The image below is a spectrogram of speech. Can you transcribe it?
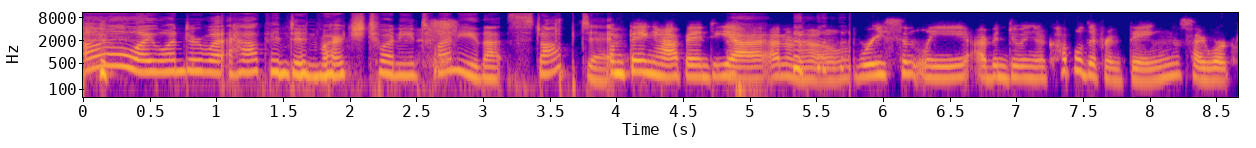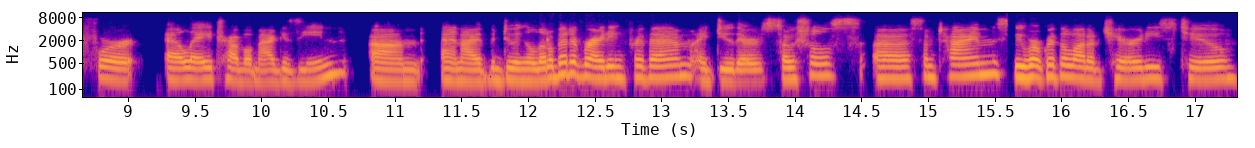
oh, I wonder what happened in March 2020 that stopped it. Something happened. Yeah, I don't know. Recently, I've been doing a couple different things. I work for LA Travel Magazine, um, and I've been doing a little bit of writing for them. I do their socials uh, sometimes. We work with a lot of charities too.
